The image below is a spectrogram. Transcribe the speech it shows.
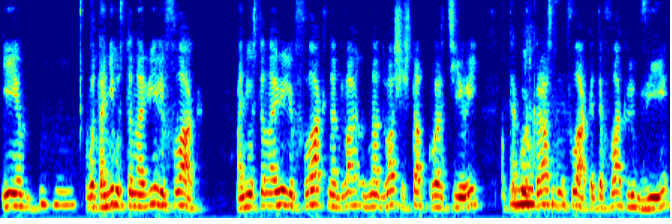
И вот они установили флаг. Они установили флаг над, над вашей штаб-квартирой. Такой красный флаг. Это флаг любви.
